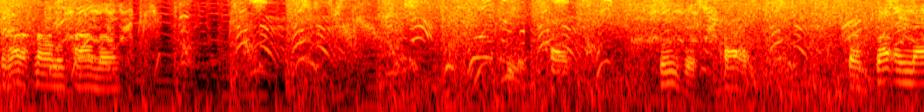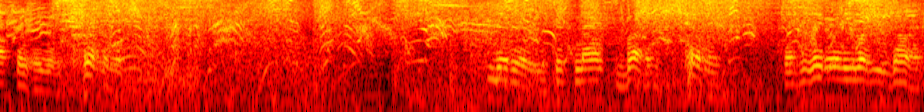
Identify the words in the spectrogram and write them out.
Oh, that's not only combo. Jesus Christ. The button mashing is incredible. Literally, just mash buttons. That's literally what he's doing.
